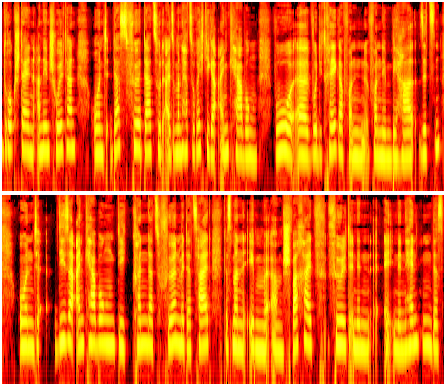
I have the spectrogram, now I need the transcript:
Druckstellen an den Schultern. Und das führt dazu, also man hat so richtige Einkerbungen, wo äh, wo die Träger von von dem BH sitzen. Und diese Einkerbungen, die können dazu führen mit der Zeit, dass man eben ähm, Schwachheit fühlt in den äh, in den Händen, dass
